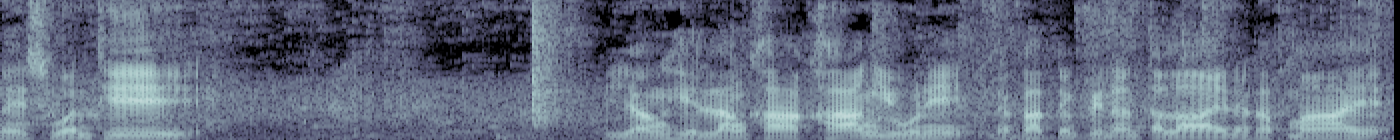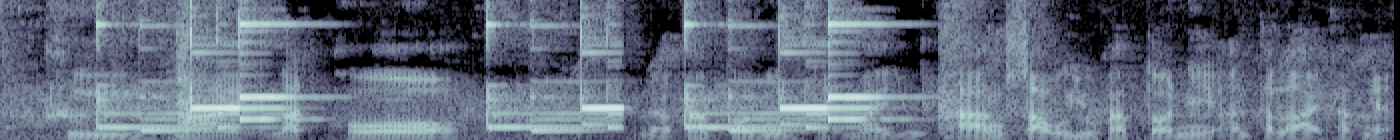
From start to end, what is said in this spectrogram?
ในส่วนที่ ยังเห็นหลังคาค้างอยู่นี้นะครับ ยังเป็นอันตรายนะครับ ไม้คือไม้รัดคอนะครับ ก็โดนไฟไหม้อยู่ค้างเสาอยู่ครับ ตอนนี้อันตรายครับเนี่ย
